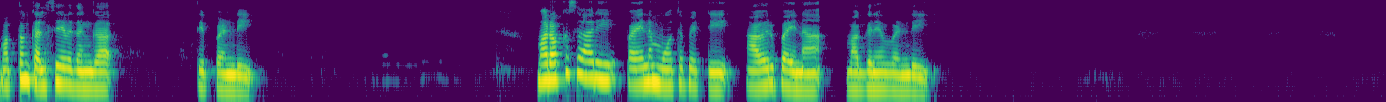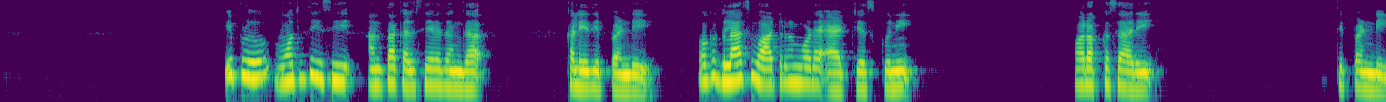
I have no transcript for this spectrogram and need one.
మొత్తం కలిసే విధంగా తిప్పండి. మరొకసారి పైన మూత పెట్టి ఆవిరిపైన మగ్గనివ్వండి. ఇప్పుడు మూత తీసి అంతా కలిసే విధంగా కలియదిప్పండి. ఒక గ్లాస్ వాటర్ని కూడా యాడ్ చేసుకుని మరొక్కసారి తిప్పండి.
